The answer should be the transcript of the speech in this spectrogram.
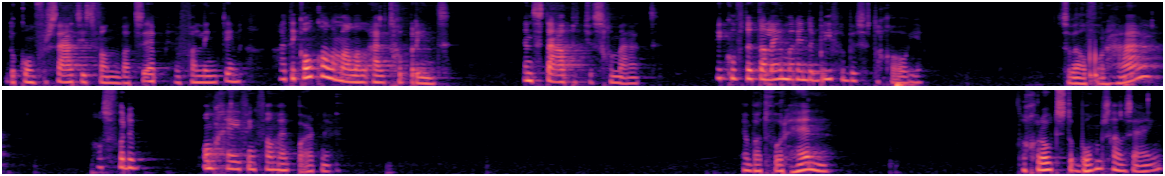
de conversaties van WhatsApp en van LinkedIn, had ik ook allemaal al uitgeprint en stapeltjes gemaakt. Ik hoefde het alleen maar in de brievenbus te gooien. Zowel voor haar als voor de omgeving van mijn partner. En wat voor hen de grootste bom zou zijn,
